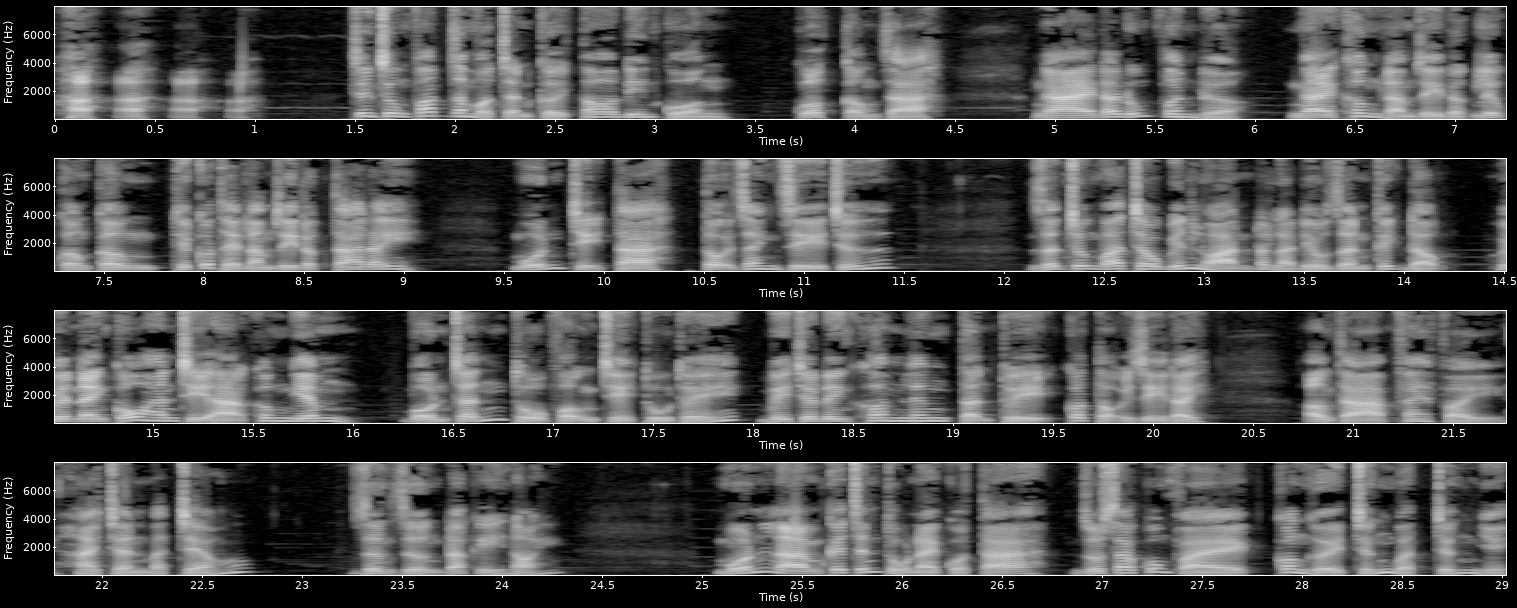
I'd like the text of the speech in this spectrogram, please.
Ha ha ha ha. Trương Trung phát ra một trận cười to điên cuồng. Quốc công gia, ngài nói đúng phân nửa. Ngài không làm gì được lưu Công Công thì có thể làm gì được ta đây? Muốn trị ta, tội danh gì chứ? Dân chúng Bá Châu biến loạn đó là điều dân kích động. Huyện lệnh cố han trị hạ không nghiêm. Bồn chấn thủ phụng chỉ thu thuế vì triều đình khom lưng tận tụy có tội gì đây? Ông ta phe phẩy hai chân bắt chéo. Dương Dương đắc ý nói. Muốn làm cái chấn thủ này của ta, dù sao cũng phải có người chứng vật chứng nhỉ.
